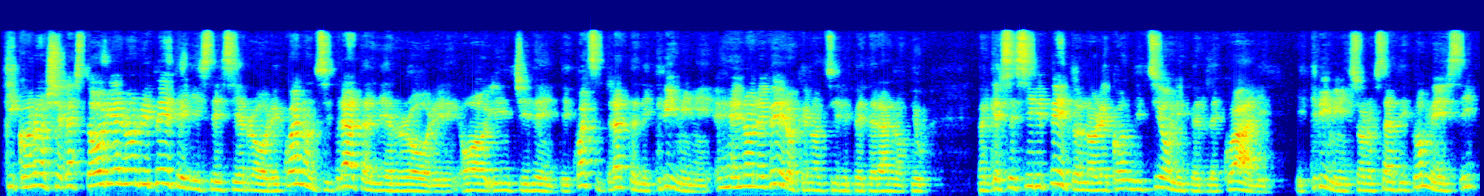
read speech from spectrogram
Chi conosce la storia non ripete gli stessi errori. Qua non si tratta di errori o incidenti qua si tratta di crimini. E non è vero che non si ripeteranno più perché se si ripetono le condizioni per le quali i crimini sono stati commessi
